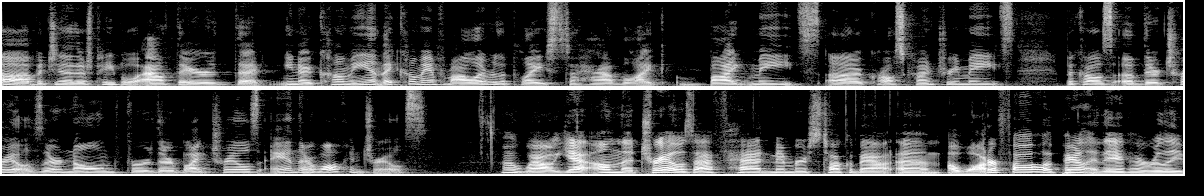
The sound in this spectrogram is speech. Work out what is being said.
Uh, but you know, there's people out there that you know come in. They come in from all over the place to have like bike meets, uh, cross country meets because of their trails. They're known for their bike trails and their walking trails. Oh wow, yeah. On the trails, I've had members talk about um, a waterfall. Apparently, they have a really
